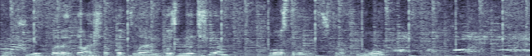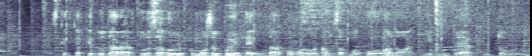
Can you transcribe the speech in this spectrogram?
прохід, передача, Петленко з м'ячем. Простріл в штрафну. Скидка під удар Артур Загорулько може бити. Удар поворотом заблоковано і буде кутовий.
